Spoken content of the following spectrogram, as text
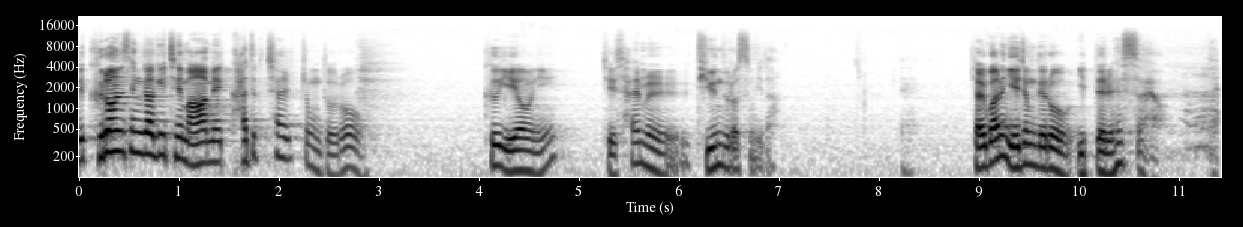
근데 그런 생각이 제 마음에 가득 찰 정도로 그 예언이 제 삶을 뒤흔들었습니다. 네. 결과는 예정대로 입대를 했어요. 네.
